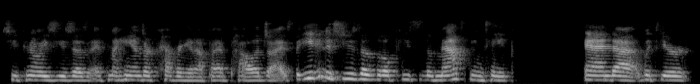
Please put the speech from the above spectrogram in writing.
So you can always use those. If my hands are covering it up, I apologize. But you can just use those little pieces of masking tape and uh, with your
